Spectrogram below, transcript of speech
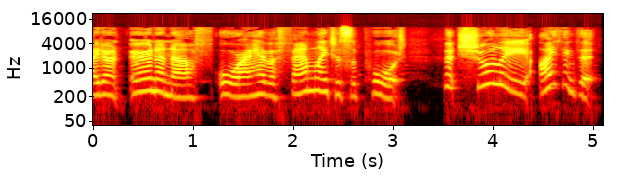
I don't earn enough, or I have a family to support. But surely I think that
